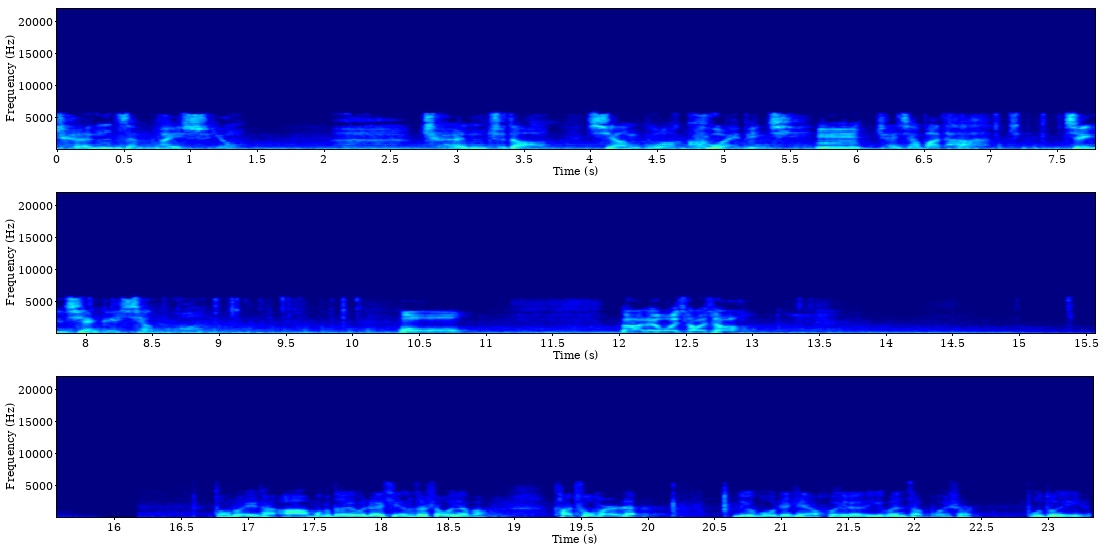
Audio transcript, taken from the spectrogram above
臣怎配使用？臣知道相国酷爱兵器，嗯，臣想把它敬献给相国。哦，拿来我瞧瞧。董卓一看啊，孟德有这心思，收下吧。他出门了，吕布这些人回来了，一问怎么回事？不对呀，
